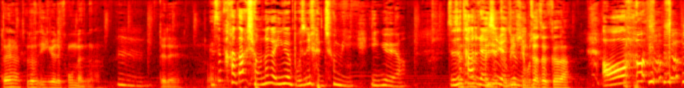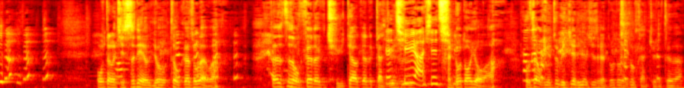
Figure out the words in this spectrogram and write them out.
对啊，这个是音乐的功能啊。嗯，对对。可是八大熊那个音乐不是原住民音乐啊，只是他的人是原住民，写不出来这个歌啊。哦。我们等了几十年，有有这首歌出来吗？但是这首歌的曲调跟感觉，先驱啊，先驱，很多都有啊。我在我们原住民界里面，其实很多都有这种感觉的歌啊，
